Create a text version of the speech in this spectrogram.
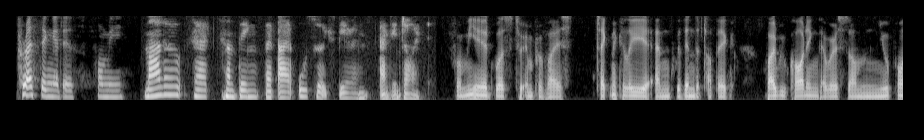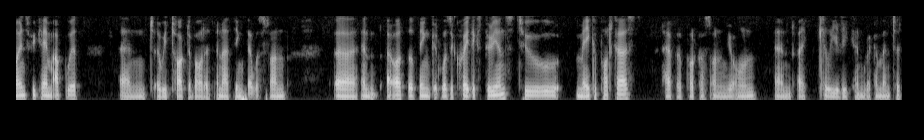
pressing it is for me. Marlo said something that I also experienced and enjoyed. for me, it was to improvise technically and within the topic. While recording, there were some new points we came up with and uh, we talked about it. And I think that was fun. Uh, and I also think it was a great experience to make a podcast, have a podcast on your own. And I clearly can recommend it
